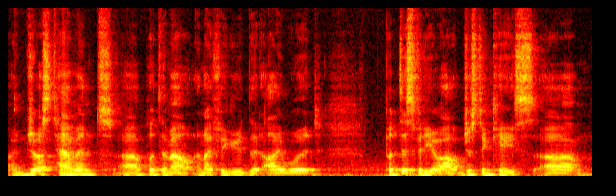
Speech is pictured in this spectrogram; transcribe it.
I just haven't uh, put them out, and I figured that I would put this video out just in case um,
